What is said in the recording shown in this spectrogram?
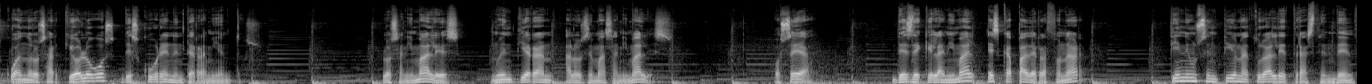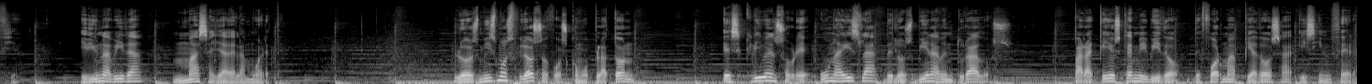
cuando los arqueólogos descubren enterramientos. Los animales no entierran a los demás animales. O sea, desde que el animal es capaz de razonar, tiene un sentido natural de trascendencia y de una vida más allá de la muerte. Los mismos filósofos como Platón escriben sobre una isla de los bienaventurados para aquellos que han vivido de forma piadosa y sincera.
